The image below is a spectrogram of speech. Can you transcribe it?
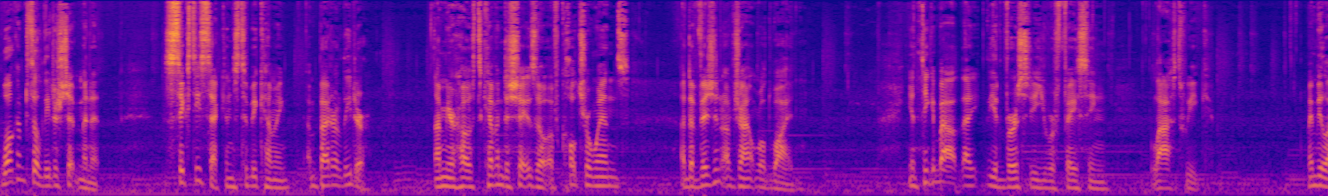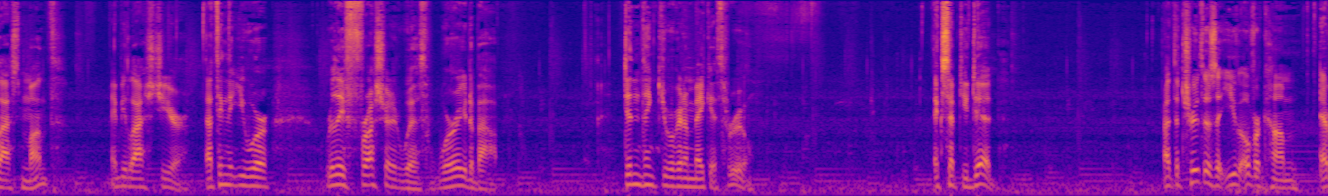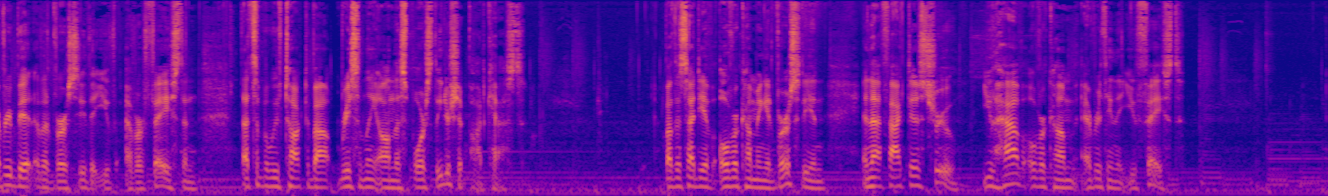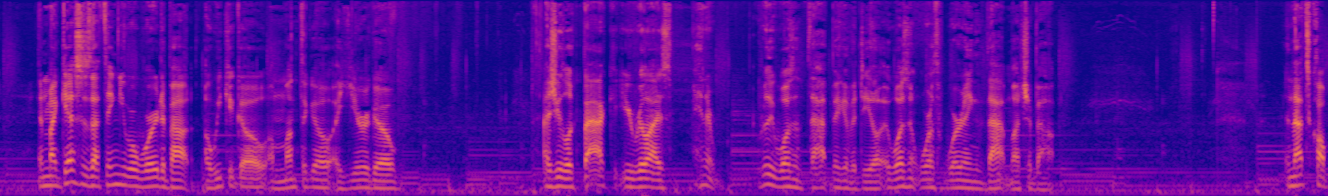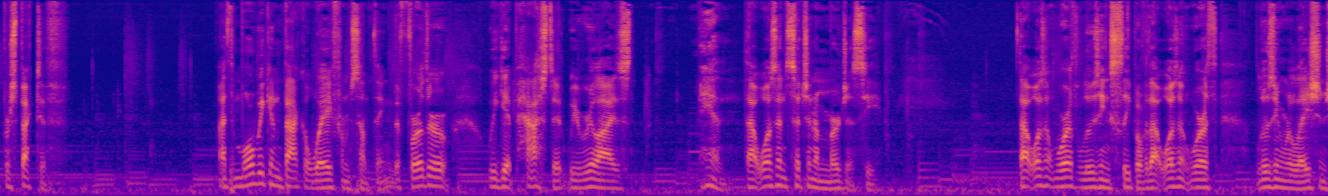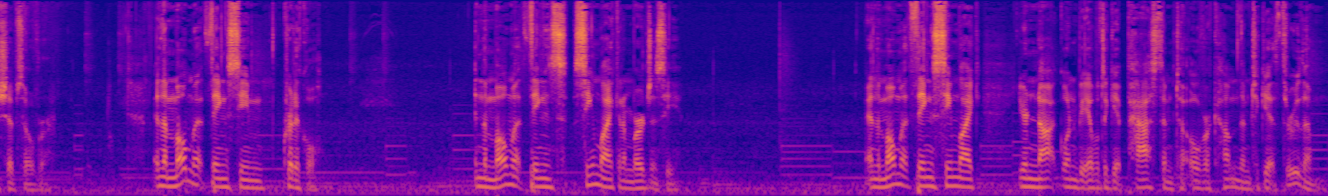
Welcome to the Leadership Minute 60 seconds to becoming a better leader. I'm your host, Kevin DeShazo of Culture Wins, a division of Giant Worldwide. You think about the adversity you were facing last week, maybe last month, maybe last year, that thing that you were really frustrated with, worried about, didn't think you were going to make it through. Except you did. Right? The truth is that you've overcome every bit of adversity that you've ever faced. And that's something we've talked about recently on the Sports Leadership Podcast about this idea of overcoming adversity. And, and that fact is true. You have overcome everything that you've faced. And my guess is that thing you were worried about a week ago, a month ago, a year ago, as you look back, you realize, man, it really wasn't that big of a deal. It wasn't worth worrying that much about. And that's called perspective. The more we can back away from something, the further we get past it, we realize, man, that wasn't such an emergency. That wasn't worth losing sleep over. That wasn't worth losing relationships over. In the moment, things seem critical. In the moment, things seem like an emergency. In the moment, things seem like you're not going to be able to get past them, to overcome them, to get through them.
